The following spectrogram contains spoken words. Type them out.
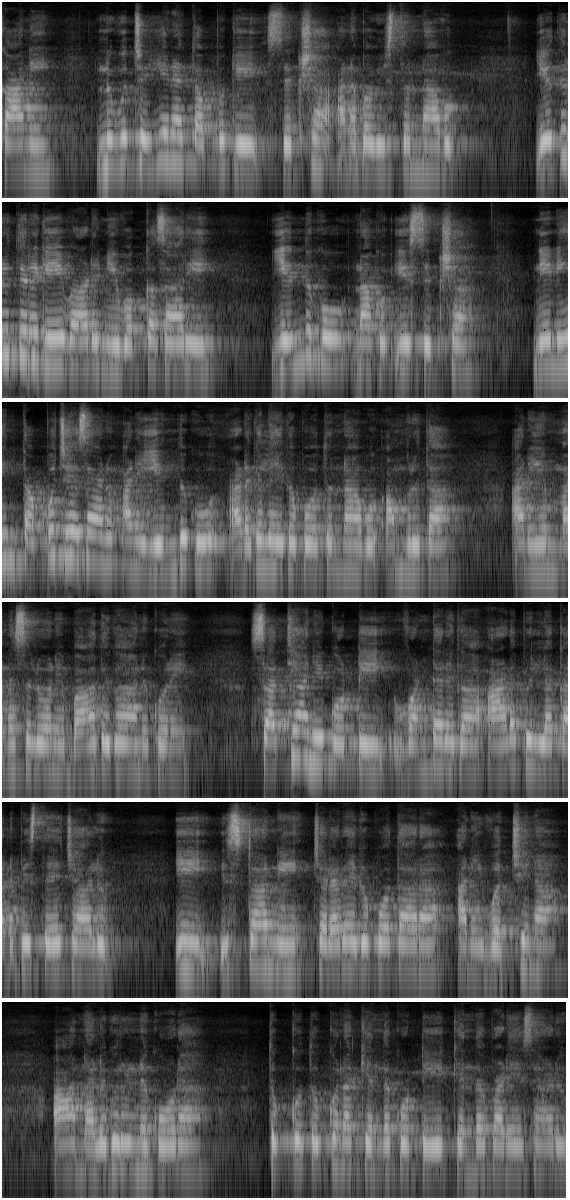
కానీ నువ్వు చెయ్యని తప్పుకి శిక్ష అనుభవిస్తున్నావు. ఎదురు తిరిగి వాడిని ఒక్కసారి ఎందుకు నాకు ఈ శిక్ష? నేనేం తప్పు చేశాను అని ఎందుకు అడగలేకపోతున్నావు అమృత? అని మనసులోని బాధగా అనుకొని సత్యాన్ని కొట్టి ఒంటరిగా ఆడపిల్ల కనిపిస్తే చాలు. ఈ ఇష్టాన్ని చెలరేగిపోతారా? అని వచ్చిన ఆ నలుగురిని కూడా తుక్కు తుక్కున కింద కొట్టి కింద పడేశాడు.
